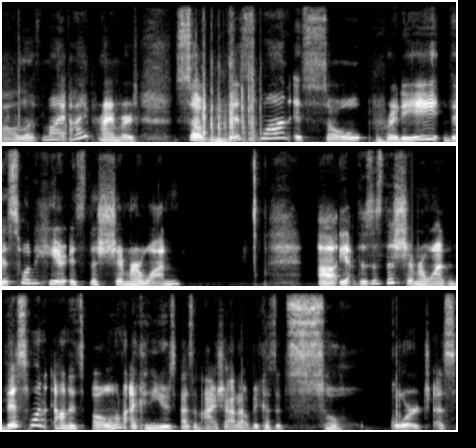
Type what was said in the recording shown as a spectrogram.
all of my eye primers. So this one is so pretty. This one here is the shimmer one. Uh, yeah, this is the shimmer one. This one on its own, I can use as an eyeshadow because it's so gorgeous.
